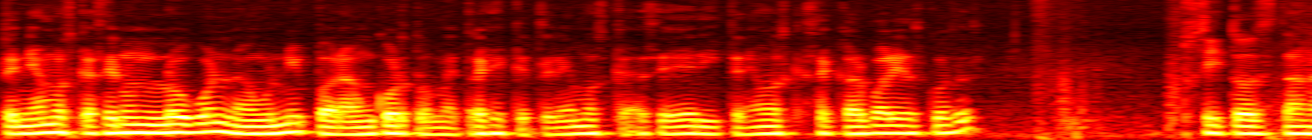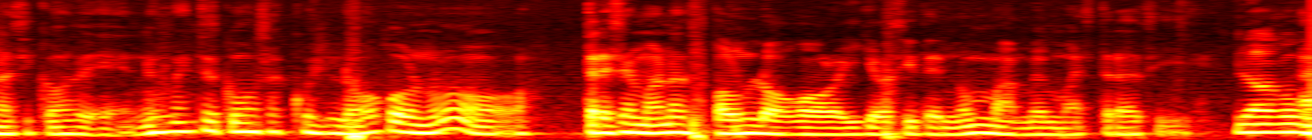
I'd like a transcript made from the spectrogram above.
teníamos que hacer un logo en la uni para un cortometraje que teníamos que hacer y teníamos que sacar varias cosas, pues sí, todos estaban así como de, no inventes cómo saco el logo, ¿no? Tres semanas para un logo y yo así de, no mames, maestras y... Lo hago a-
